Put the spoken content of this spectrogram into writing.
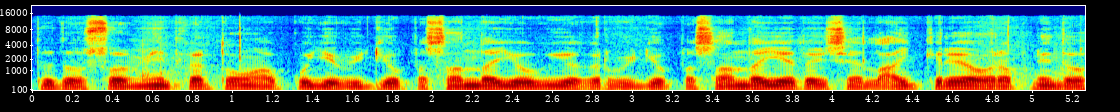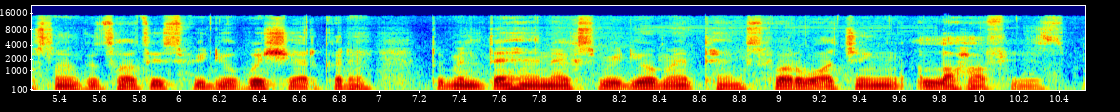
تو دوستو امید کرتا ہوں آپ کو یہ ویڈیو پسند آئی ہوگی۔ اگر ویڈیو پسند آئی ہے تو اسے لائک کریں اور اپنے دوستوں کے ساتھ اس ویڈیو کو شیئر کریں۔ تو ملتے ہیں نیکسٹ ویڈیو میں۔ تھینکس فار واچنگ اللہ حافظ۔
